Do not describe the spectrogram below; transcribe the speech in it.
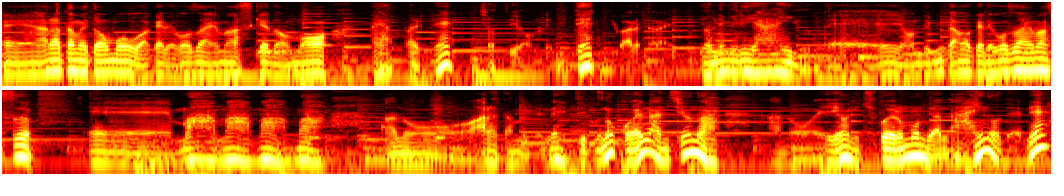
えー、改めて思うわけでございますけどもあ、やっぱりね、ちょっと読んでみてって言われたら、読んでみるやん言うて、読んでみたわけでございます。えー、まあまあまあまあ、あのー、改めてね、自分の声なんちゅうのは、あの、ええように聞こえるもんではないのでね、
